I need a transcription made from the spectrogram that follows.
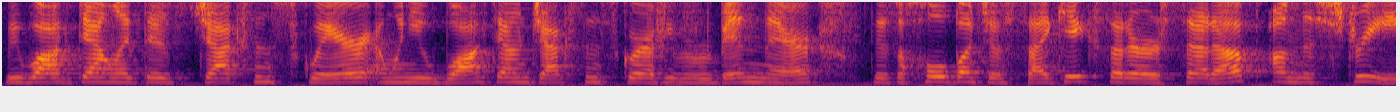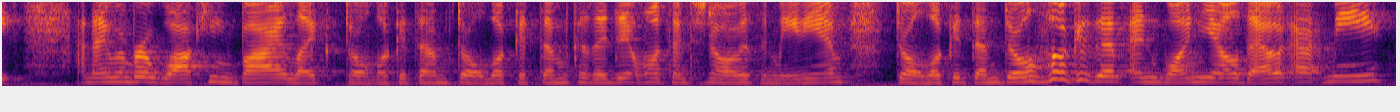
We walked down like there's Jackson Square, and when you walk down Jackson Square, if you've ever been there, there's a whole bunch of psychics that are set up on the street. And I remember walking by like, "Don't look at them, don't look at them," because I didn't want them to know I was a medium. Don't look at them, don't look at them. And one yelled out at me,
